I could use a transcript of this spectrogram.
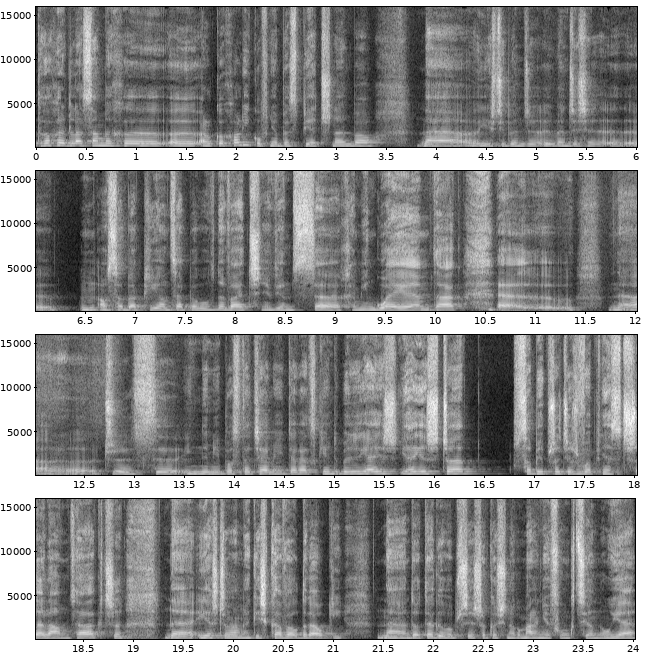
trochę dla samych alkoholików niebezpieczny, bo jeśli będzie, będzie się osoba pijąca porównywać, nie wiem, z Hemingwayem, tak, czy z innymi postaciami literackimi, to ja, ja jeszcze sobie przecież w łeb nie strzelam, tak? Czy e, jeszcze mam jakiś kawał drogi e, do tego, bo przecież jakoś normalnie funkcjonuje,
